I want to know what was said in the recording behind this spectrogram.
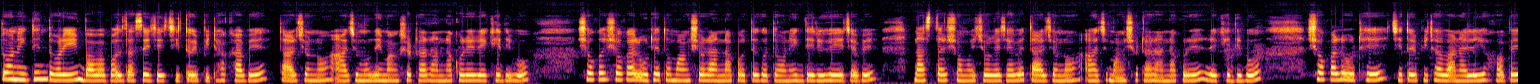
তো অনেক দিন ধরেই বাবা বলতাছে যে চিতই পিঠা খাবে, তার জন্য আজ মুরগির মাংসটা রান্না করে রেখে দিব। সকাল সকাল উঠে তো মাংস রান্না করতে করতে অনেক দেরি হয়ে যাবে, নাস্তার সময় চলে যাবে, তার জন্য আজ মাংসটা রান্না করে রেখে দিব। সকালে উঠে চিতই পিঠা বানালেই হবে।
